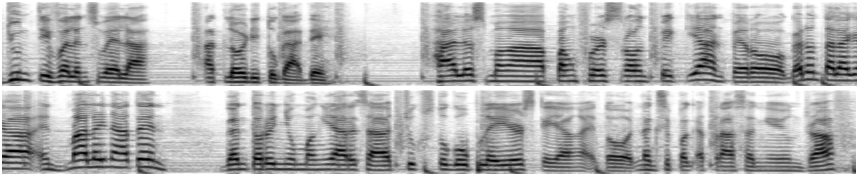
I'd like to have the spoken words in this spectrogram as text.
Junti Valenzuela, at Lordy Tugade. Halos mga pang first round pick yan pero ganun talaga and malay natin ganito rin yung mangyari sa Chooks to Go players kaya nga ito nagsipag-atrasan ngayon draft.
